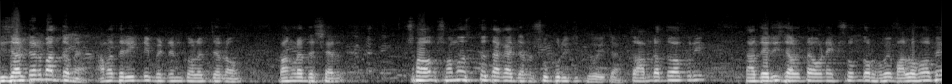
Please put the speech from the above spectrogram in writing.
রেজাল্টের মাধ্যমে আমাদের ইন্ডিপেন্ডেন্ট কলেজ যেন বাংলাদেশের সব সমস্ত জায়গায় যেন সুপরিচিত হয়ে যায়। তো আমরা দোয়া করি তাদের রেজাল্টটা অনেক সুন্দর হবে, ভালো হবে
